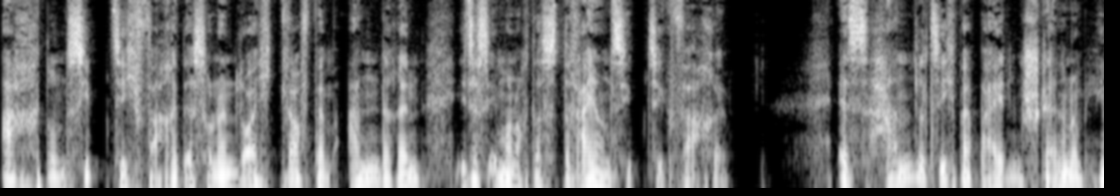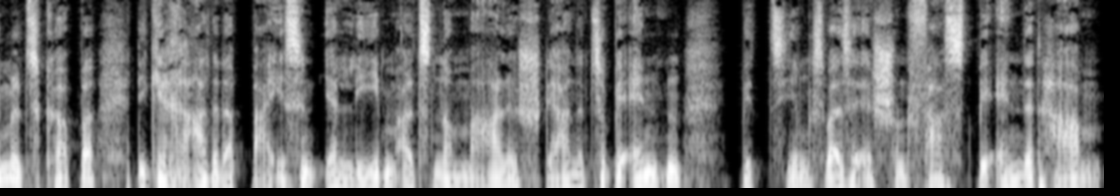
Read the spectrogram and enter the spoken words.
78-fache der Sonnenleuchtkraft, beim anderen ist es immer noch das 73-fache. Es handelt sich bei beiden Sternen um Himmelskörper, die gerade dabei sind, ihr Leben als normale Sterne zu beenden, beziehungsweise es schon fast beendet haben.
